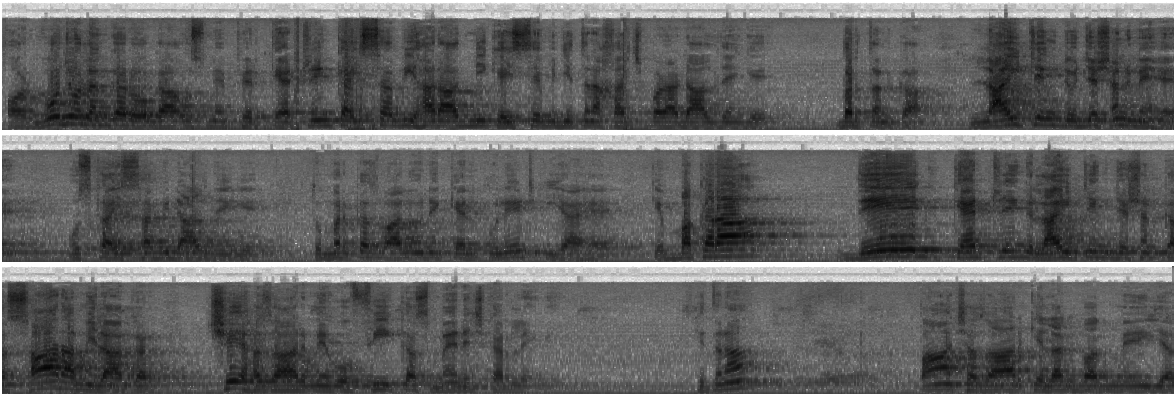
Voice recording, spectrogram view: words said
اور وہ جو لنگر ہوگا، اس میں پھر کیٹرنگ کا حصہ بھی ہر آدمی کے حصے میں جتنا خرچ پڑا ڈال دیں گے، برتن کا۔ لائٹنگ جو جشن میں ہے، اس کا حصہ بھی ڈال دیں گے۔ تو مرکز والوں نے کیلکولیٹ کیا ہے کہ بکرا، دیگ کیٹرنگ لائٹنگ جشن کا سارا ملا کر چھ ہزار میں وہ فی کس مینج کر لیں گے۔ کتنا؟ پانچ ہزار کے لگ بھگ میں یا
